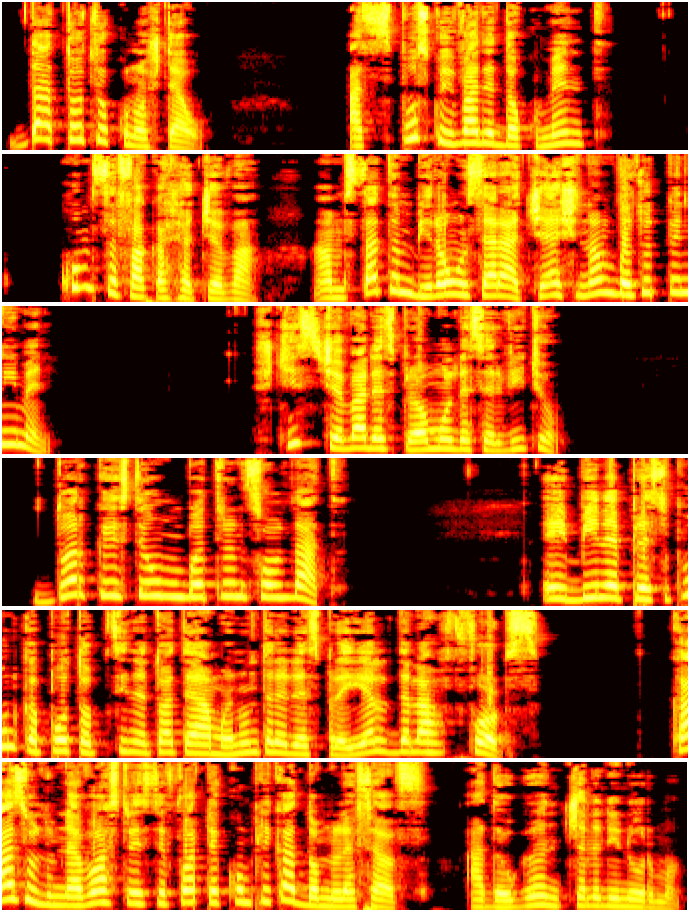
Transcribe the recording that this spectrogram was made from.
Da, toți o cunoșteau. Ați spus cuiva de document? Cum să fac așa ceva? Am stat în birou în seara aceea și n-am văzut pe nimeni. Știți ceva despre omul de serviciu? Doar că este un bătrân soldat. Ei bine, presupun că pot obține toate amănuntele despre el de la Forbes. Cazul dumneavoastră este foarte complicat, domnule Phelps, adăugă în cele din urmă.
